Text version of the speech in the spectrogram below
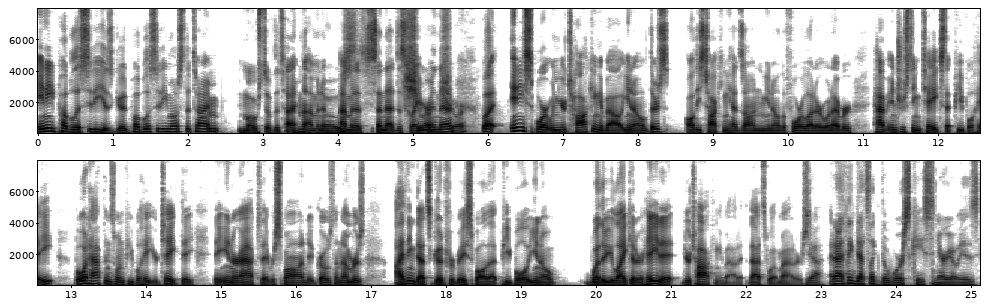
any publicity is good publicity most of the time. Most of the time, I'm gonna I'm gonna send that disclaimer Sure, in there. sure. But any sport, when you're talking about, you know, there's all these talking heads on, you know, the four letter or whatever, have interesting takes that people hate. But what happens when people hate your take? They they interact, they respond, it grows the numbers. I think that's good for baseball that people, you know, whether you like it or hate it, you're talking about it. That's what matters. Yeah, and I think that's like the worst case scenario is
